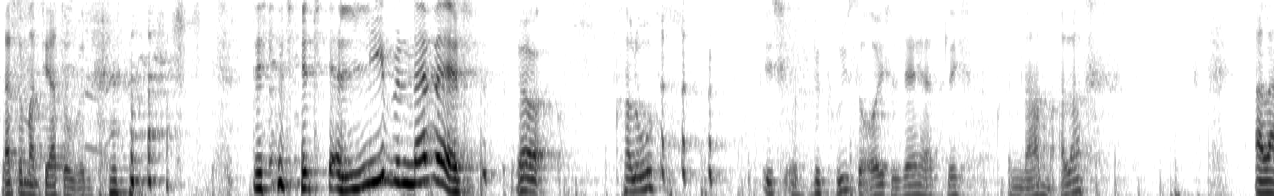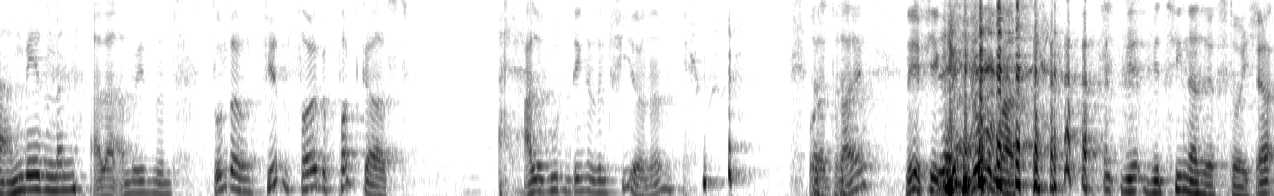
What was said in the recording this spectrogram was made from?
Latte Macchiato Der, bitte. der, der liebe Nevet. Ja. Hallo. Ich äh, begrüße euch sehr herzlich im Namen aller, Alle Anwesenden. aller Anwesenden zu unserer vierten Folge Podcast. Alle guten Dinge sind vier, ne? Oder Das- das- drei? Nee, vier gehen so was. Wir, wir ziehen das jetzt durch. Ja.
